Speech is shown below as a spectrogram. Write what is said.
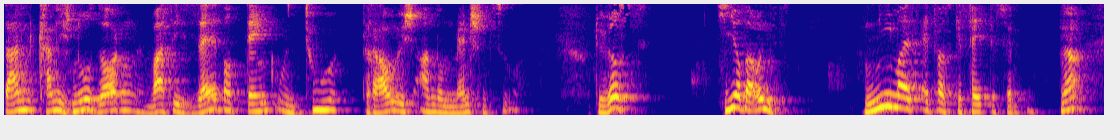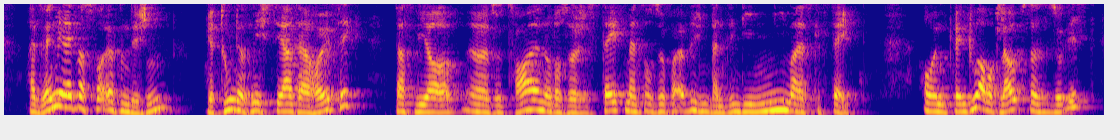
dann kann ich nur sagen, was ich selber denke und tue, traue ich anderen Menschen zu. Du wirst hier bei uns niemals etwas Gefaktes finden. Ja? Also wenn wir etwas veröffentlichen, wir tun das nicht sehr, sehr häufig, dass wir äh, so Zahlen oder solche Statements oder so veröffentlichen, dann sind die niemals gefaked. Und wenn du aber glaubst, dass es so ist,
